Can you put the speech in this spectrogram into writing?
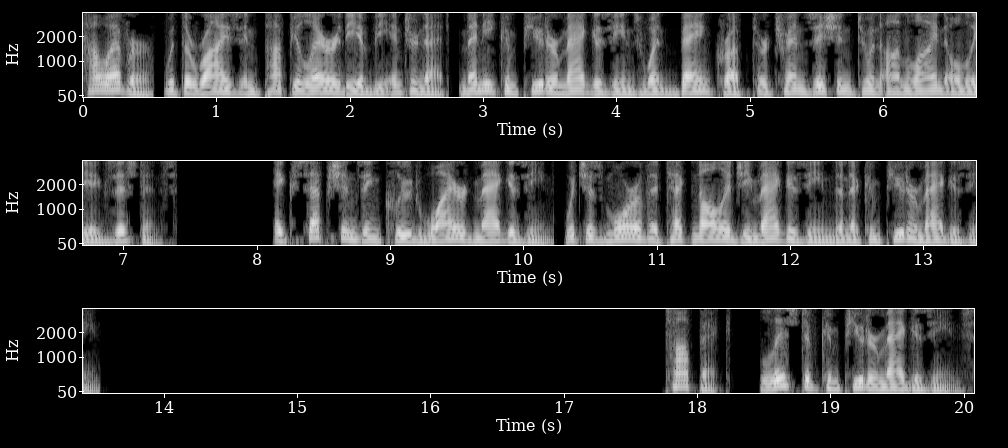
However, with the rise in popularity of the Internet, many computer magazines went bankrupt or transitioned to an online-only existence. Exceptions include Wired magazine, which is more of a technology magazine than a computer magazine. Topic: List of computer magazines.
